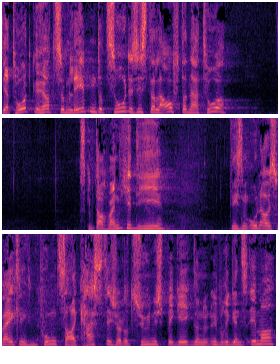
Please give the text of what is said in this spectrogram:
der Tod gehört zum Leben dazu, das ist der Lauf der Natur. Es gibt auch manche, die diesem unausweichlichen Punkt sarkastisch oder zynisch begegnen und übrigens immer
